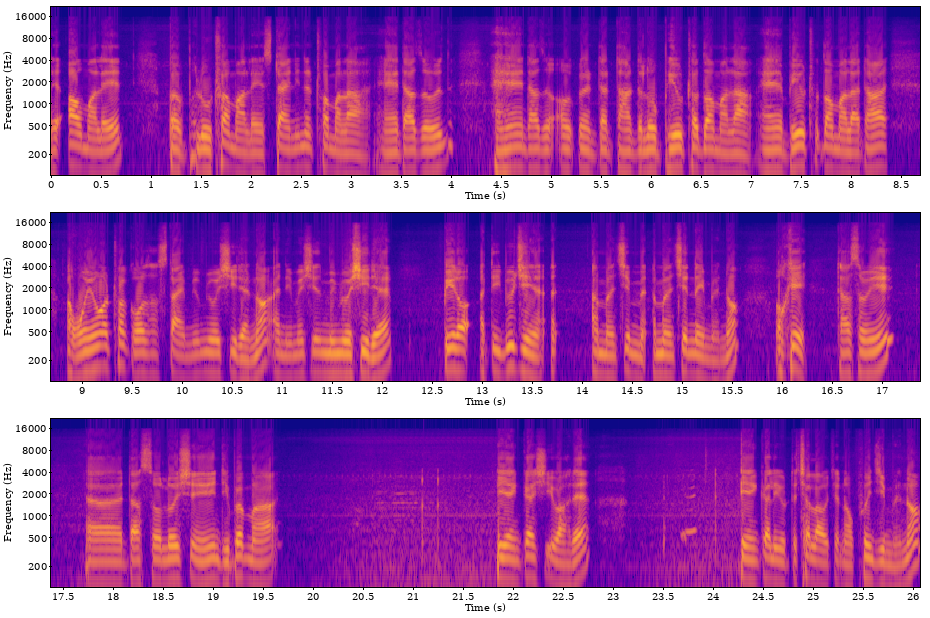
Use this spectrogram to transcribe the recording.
တယ်အောက်မှာလဲဘယ်လိုထွက်မှာလဲ style လေးနဲ့ထွက်မှာလားအဲဒါဆိုအဲဒါဆိုဒါဒီလိုဘေးကိုထွက်သွားမှာလားအဲဘေးကိုထွက်သွားမှာလားဒါအဝင်ရောထွက်ကော style မျိုးမျိုးရှိတယ်เนาะ animation မျိုးမျိုးရှိတယ်ပြီးတော့အတီးပြုခြင်းအမှန်ချစ်မယ်အမှန်ချစ်နိုင်မယ်เนาะ okay ဒါဆိုရင်အဲဒါဆိုလို့ရှိရင်ဒီဘက်မှာအရင်ကတ်ရှိပါတယ် အရင်ကက်လေးကိုတစ်ချက်လောက်ကျွန်တော်ဖွင့်ကြည့်မယ်နော်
